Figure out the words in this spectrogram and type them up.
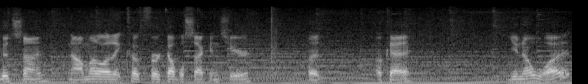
Good sign. Now I'm gonna let it cook for a couple seconds here. But, okay. You know what?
